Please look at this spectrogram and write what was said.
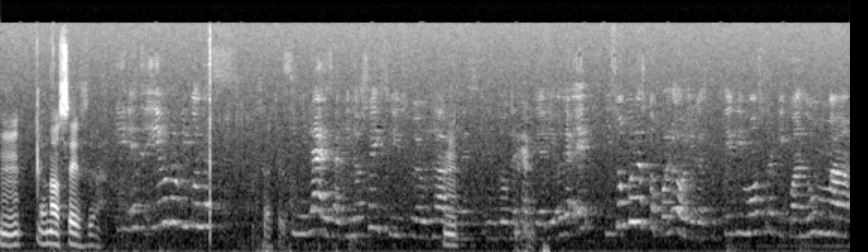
Hum, eu não sei. Se... Eu não vi coisas similares aqui, não sei se isso é usado hum. em toda essa teoria. É, e são coisas topológicas, porque ele mostra que quando, uma,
